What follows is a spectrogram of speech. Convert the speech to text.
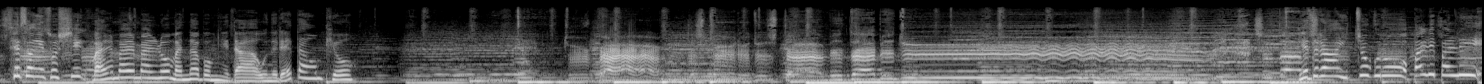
세상의 소식 말말말로 만나봅니다. 오늘의 따옴표. 얘들아 이쪽으로 빨리 빨리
